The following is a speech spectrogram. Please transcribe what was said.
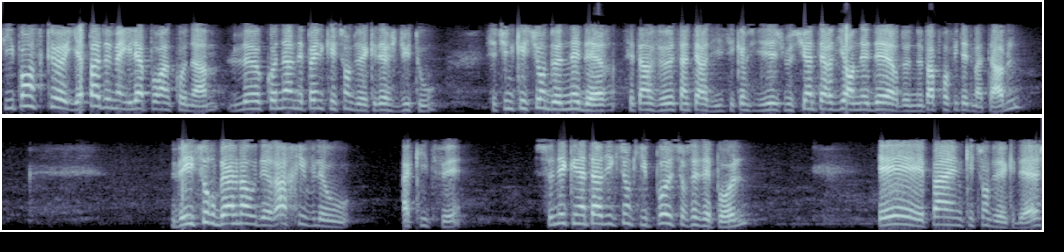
S'il pense qu'il n'y a pas de Meila pour un Konam, le Konam n'est pas une question de Ekdesh du tout. C'est une question de neder, c'est un vœu, c'est interdit. C'est comme si disait, je me suis interdit en neder de ne pas profiter de ma table. Veisur be'alma ou Ce n'est qu'une interdiction qui pose sur ses épaules et pas une question de Ekdesh.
